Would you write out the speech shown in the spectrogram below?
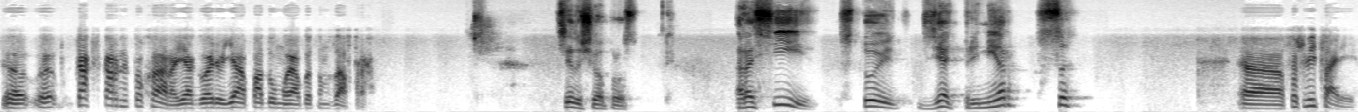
э, как Скарлетт О'Хара, я говорю, я подумаю об этом завтра. Следующий вопрос. России стоит взять пример с э, со Швейцарией.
